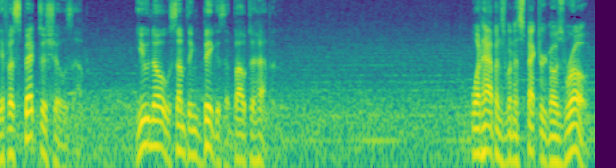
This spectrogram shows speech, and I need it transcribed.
If a Spectre shows up, you know something big is about to happen. What happens when a Spectre goes rogue,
